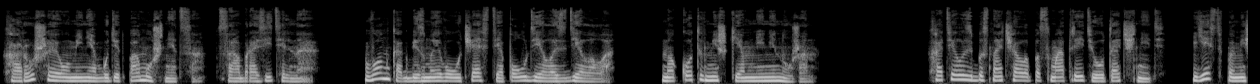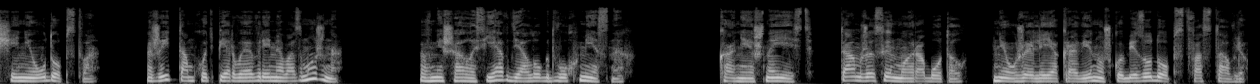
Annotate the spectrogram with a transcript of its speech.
Хорошая у меня будет помощница, сообразительная. Вон как без моего участия полдела сделала. Но кот в мешке мне не нужен. Хотелось бы сначала посмотреть и уточнить, есть в помещении удобства. Жить там хоть первое время возможно? Вмешалась я в диалог двух местных. «Конечно, есть. Там же сын мой работал. Неужели я кровинушку без удобств оставлю?»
